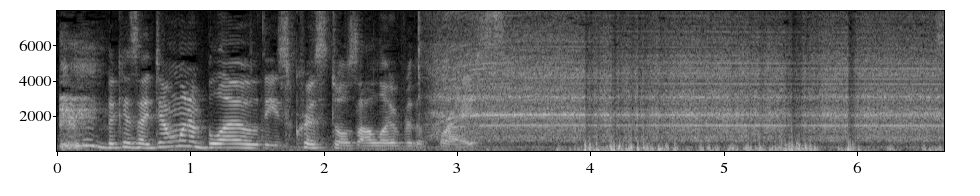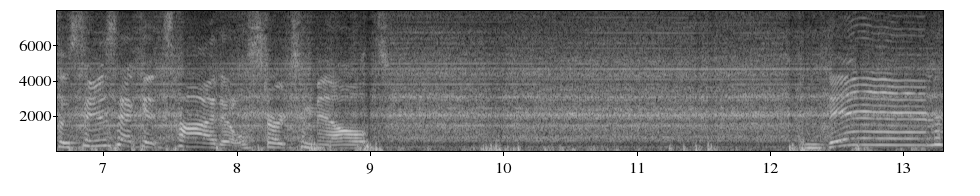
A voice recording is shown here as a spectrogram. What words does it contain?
because I don't wanna blow these crystals all over the place. So as soon as that gets hot, it'll start to melt. And then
